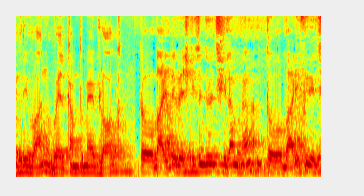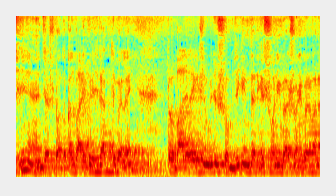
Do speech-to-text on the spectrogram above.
everyone welcome to my blog তো বাড়িতে বেশ কিছুদিন ধরে ছিলাম না, তো বাড়ি ফিরেছি জাস্ট গতকাল বাড়ি ফিরেছি রাত্রিবেলায়। তো বাজারে গেছিলাম কিছু সবজি কিনতে, আজকে শনিবার। শনিবার মানে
